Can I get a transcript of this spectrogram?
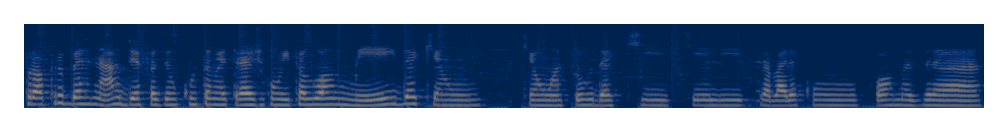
próprio Bernardo ia fazer um curta-metragem com Ítalo Almeida, que é um, que é um ator daqui que ele trabalha com formas, a,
